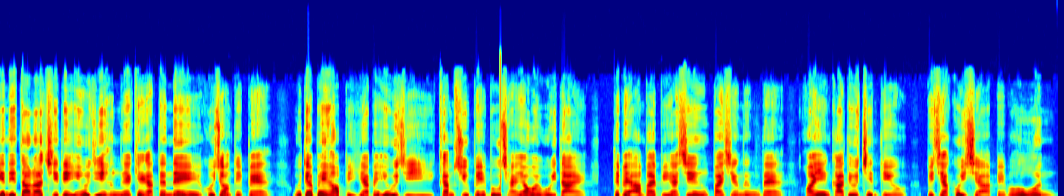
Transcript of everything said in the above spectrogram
今日到了市立幼稚园的结业典礼非常特别，为着要让毕业的幼儿感受父母采养的伟大，特别安排毕业生排成两列，欢迎家长进场，并且跪谢父母恩。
